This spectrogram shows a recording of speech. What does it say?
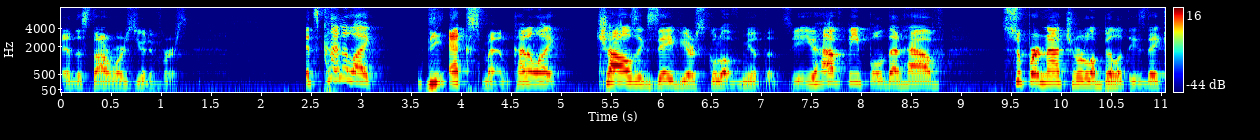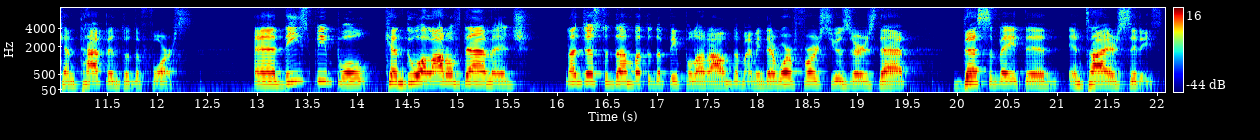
in the Star Wars universe. It's kind of like the X-Men, kind of like Charles Xavier School of Mutants. You have people that have supernatural abilities. They can tap into the Force. And these people can do a lot of damage, not just to them, but to the people around them. I mean, there were force users that decimated entire cities.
